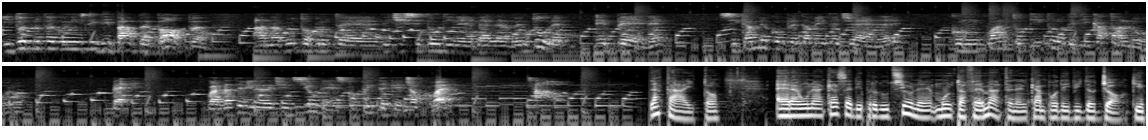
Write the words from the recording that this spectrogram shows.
I due protagonisti di Bub e Bob hanno avuto brutte vicissitudini e belle avventure, ebbene si cambia completamente genere con un quarto titolo dedicato a loro. Beh, guardatevi la recensione e scoprite che gioco è. Ciao! La Taito era una casa di produzione molto affermata nel campo dei videogiochi.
